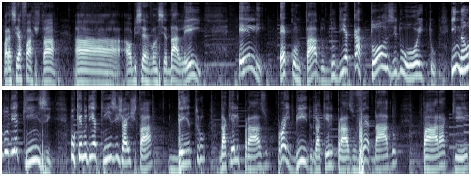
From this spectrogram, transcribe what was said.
para se afastar a, a observância da lei, ele é contado do dia 14 do 8 e não do dia 15, porque no dia 15 já está dentro daquele prazo proibido, daquele prazo vedado para que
